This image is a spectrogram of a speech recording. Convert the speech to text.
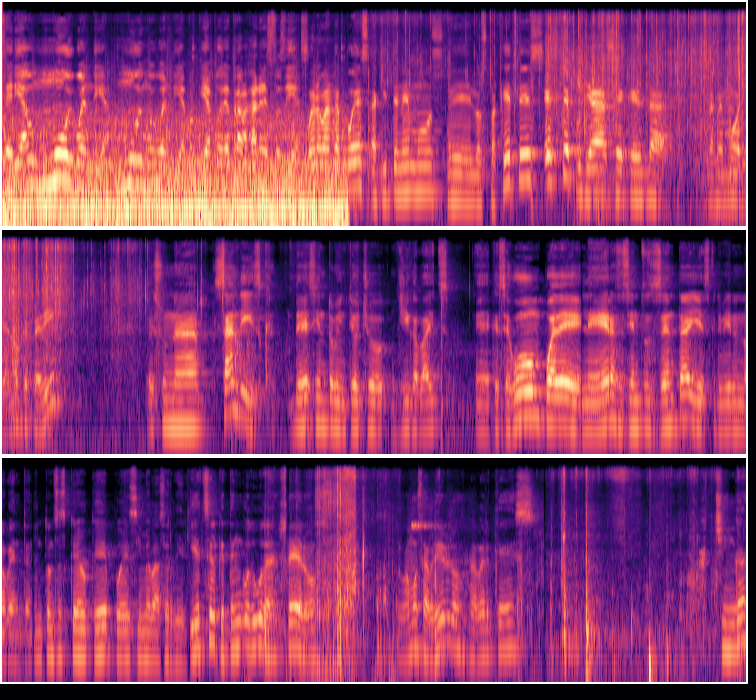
sería un muy buen día, muy muy buen día, porque ya podría trabajar en estos días. Bueno, banda, pues aquí tenemos eh, los paquetes. Este, pues ya sé que es la, la memoria, ¿no? Que pedí. Es una SanDisk de 128 gigabytes eh, que según puede leer a 660 y escribir en 90. Entonces creo que pues sí me va a servir. Y es el que tengo duda, pero vamos a abrirlo, a ver qué es. Ah, chinga.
